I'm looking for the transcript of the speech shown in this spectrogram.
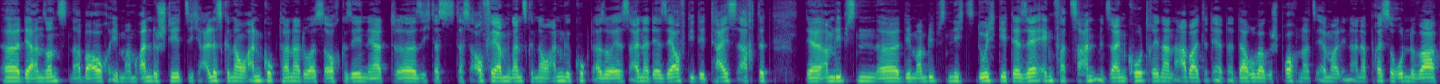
äh, der ansonsten aber auch eben am Rande steht, sich alles genau anguckt. Hanna, du hast auch gesehen, er hat äh, sich das, das Aufwärmen ganz genau angeguckt. Also er ist einer, der sehr auf die Details achtet, der am liebsten, äh, dem am liebsten nichts durchgeht, der sehr eng verzahnt mit seinen Co-Trainern arbeitet. Er hat darüber gesprochen, als er mal in einer Presserunde war,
